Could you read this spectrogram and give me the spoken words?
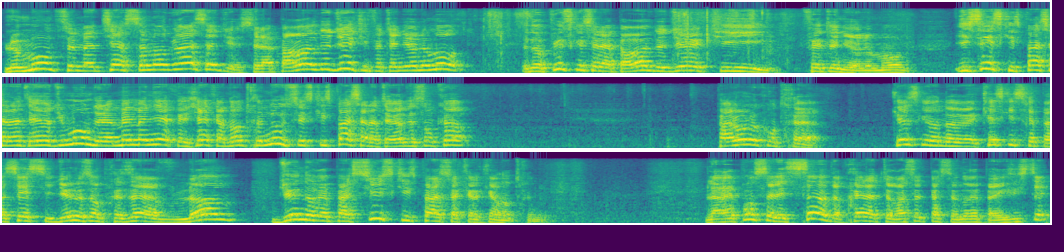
Le monde se maintient seulement grâce à Dieu. C'est la parole de Dieu qui fait tenir le monde. Et donc, puisque c'est la parole de Dieu qui fait tenir le monde, il sait ce qui se passe à l'intérieur du monde de la même manière que chacun d'entre nous sait ce qui se passe à l'intérieur de son corps. Parlons le contraire. Qu'est-ce, qu'est-ce qui serait passé si Dieu nous en préserve? L'homme Dieu n'aurait pas su ce qui se passe à quelqu'un d'entre nous. La réponse, elle est simple. Après la Torah, cette personne n'aurait pas existé.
